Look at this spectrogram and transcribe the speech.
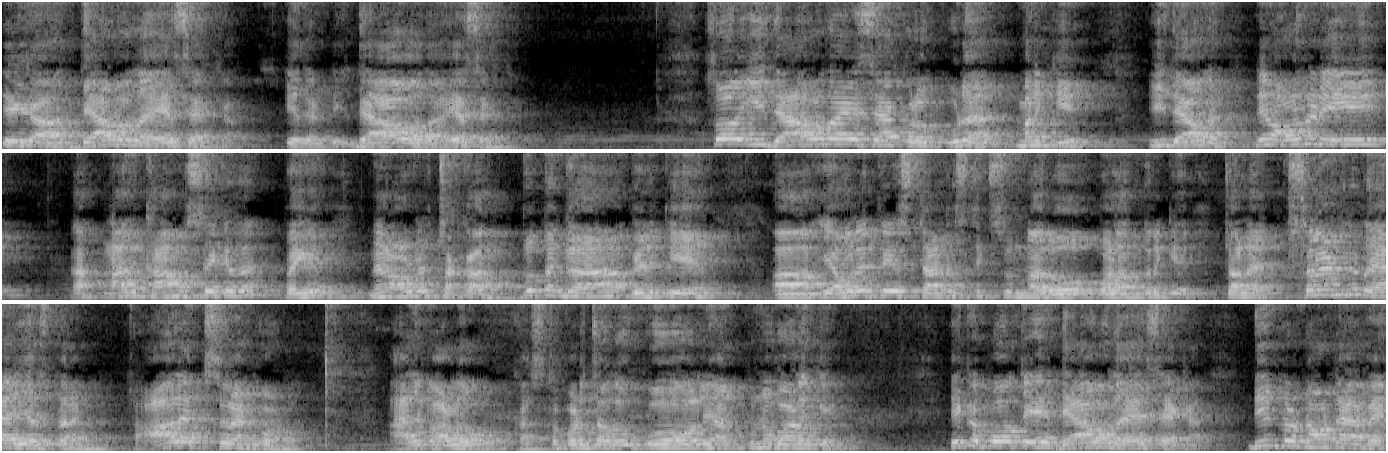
ఇక దేవాదాయ శాఖ. ఇదండి దేవాదాయ శాఖ. సో ఈ దేవాదాయ శాఖలో కూడా మనకి ఈ దేవాదాయ నేను ఆల్రెడీ నాది కామర్సే కదా పైగా నేను ఆల్రెడీ చక్క అద్భుతంగా వీళ్ళకి ఎవరైతే స్టాటిస్టిక్స్ ఉన్నారో వాళ్ళందరికీ చాలా ఎక్సలెంట్గా తయారు చేస్తారండి. చాలా ఎక్సలెంట్గా ఉంటుంది. అది వాళ్ళు కష్టపడి చదువుకోవాలి అనుకున్న వాళ్ళకి. ఇకపోతే దేవాదాయ శాఖ. దీంట్లో నూట యాభై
